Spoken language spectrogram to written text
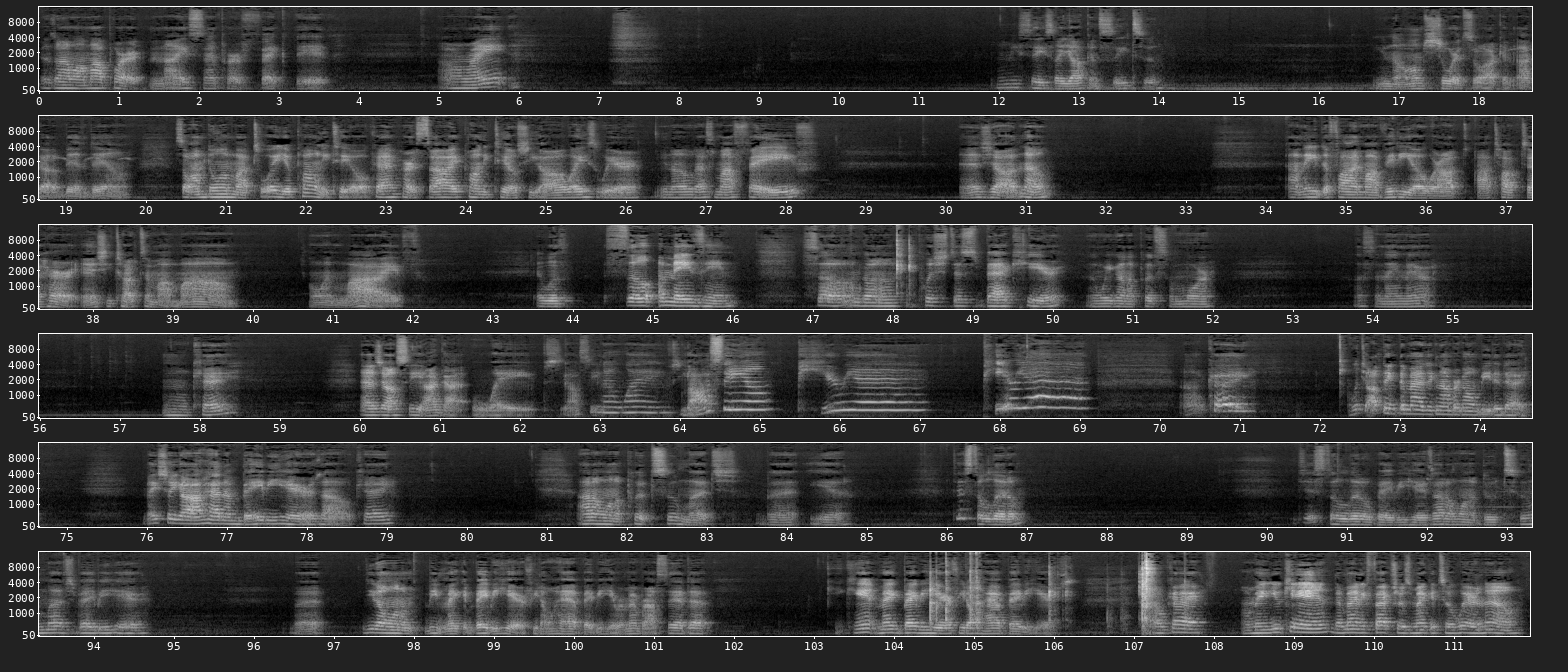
Because I want my part nice and perfected. Alright. Let me see so y'all can see too. You know, I'm short so I can I gotta bend down. So I'm doing my Toya ponytail, okay? Her side ponytail she always wear. You know, that's my fave. As y'all know. I need to find my video where I I talked to her and she talked to my mom on live. It was so amazing. So I'm gonna push this back here and we're gonna put some more what's the name there? Okay. As y'all see, I got waves. Y'all see them waves? Y'all see them? Period. Period. Okay. What y'all think the magic number gonna be today? Make sure y'all had them baby hairs out, okay? I don't want to put too much, but yeah. Just a little. Just a little baby hairs. I don't want to do too much baby hair. But you don't want to be making baby hair if you don't have baby hair. Remember I said that? You can't make baby hair if you don't have baby hairs. Okay? I mean, you can. The manufacturers make it to where now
